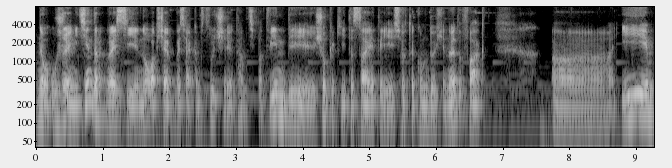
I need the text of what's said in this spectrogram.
ну, уже не Tinder в России, но вообще, во всяком случае, там, типа, Twinbee или еще какие-то сайты и все в таком духе, но это факт. А, и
